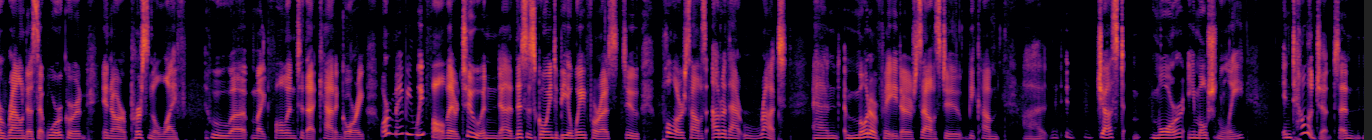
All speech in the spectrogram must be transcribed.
around us at work or in our personal life who uh, might fall into that category, or maybe we fall there too. And uh, this is going to be a way for us to pull ourselves out of that rut and motivate ourselves to become uh, just more emotionally intelligent. And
